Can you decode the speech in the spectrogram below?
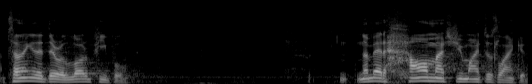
I'm telling you that there are a lot of people no matter how much you might dislike it.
